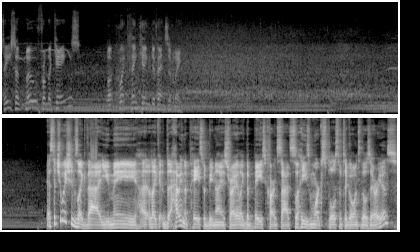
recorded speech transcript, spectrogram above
Decent move from the Kings, but quick thinking defensively. Yeah, situations like that, you may uh, like the, having the pace would be nice, right? Like the base card stats, so he's more explosive to go into those areas.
